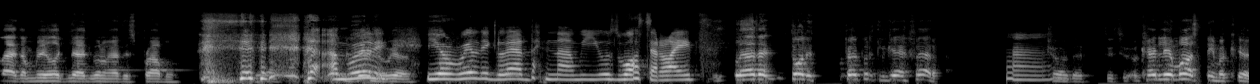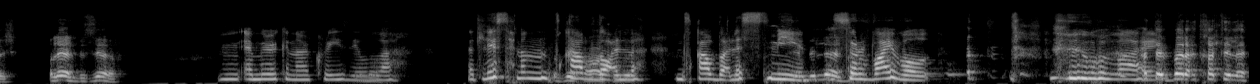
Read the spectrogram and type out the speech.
glad I'm really glad we don't have this problem. I'm really you're really glad إحنا we use water right? هذا تواليت بيبر تلقاه فارغ. كان les masques ما كاش. قليل بزاف. American are crazy والله. at least إحنا نتقابضوا على نتقابضوا على السمين. survival والله. حتى البارح دخلت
